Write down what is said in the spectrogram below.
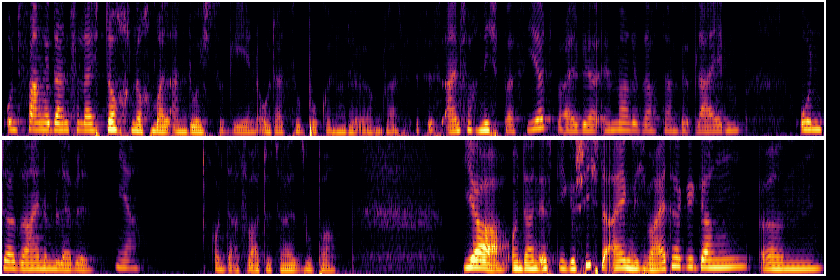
und fange dann vielleicht doch nochmal an durchzugehen oder zu buckeln oder irgendwas. Es ist einfach nicht passiert, weil wir immer gesagt haben, wir bleiben unter seinem Level. Ja. Und das war total super. Ja, und dann ist die Geschichte eigentlich weitergegangen, ähm,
